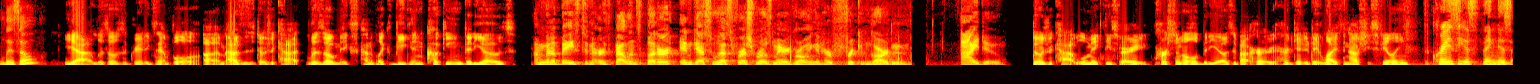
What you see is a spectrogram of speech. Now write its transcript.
Lizzo. Yeah, Lizzo's a great example, um, as is Doja Cat. Lizzo makes kind of like vegan cooking videos. I'm gonna baste in earth balanced butter, and guess who has fresh rosemary growing in her freaking garden? I do. Doja Cat will make these very personal videos about her her day to day life and how she's feeling. The craziest thing is,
